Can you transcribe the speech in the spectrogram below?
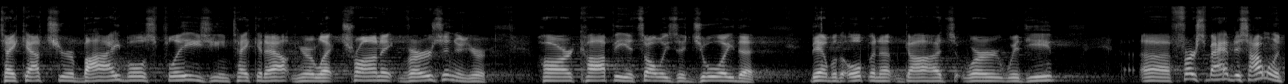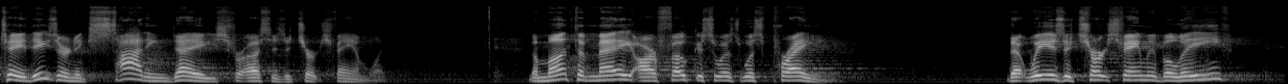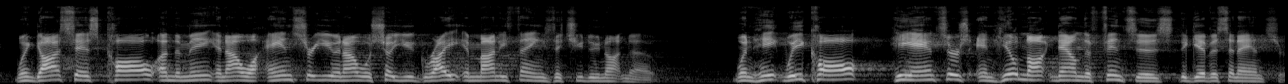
Take out your Bibles, please. You can take it out in your electronic version or your hard copy. It's always a joy to be able to open up God's Word with you. Uh, First Baptist, I want to tell you, these are an exciting days for us as a church family. The month of May, our focus was, was praying. That we as a church family believe when God says, Call unto me, and I will answer you, and I will show you great and mighty things that you do not know. When he, we call, He answers, and He'll knock down the fences to give us an answer.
